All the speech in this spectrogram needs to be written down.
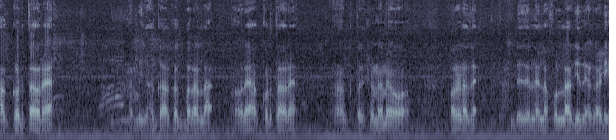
ಹಾಕ್ಕೊಡ್ತಾವ್ರೆ. ನಮಗೆ ಹಗ್ಗ ಹಾಕೋಕ್ಕೆ ಬರಲ್ಲ. ಅವರೇ ಹಾಕ್ಕೊಡ್ತಾವ್ರೆ. ಹಾಕಿದ ತಕ್ಷಣವೇ ಹೊರಡೋದೆ. ಡೀಸೆಲ್ ಎಲ್ಲ ಫುಲ್ ಆಗಿದೆ ಗಾಡಿ.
